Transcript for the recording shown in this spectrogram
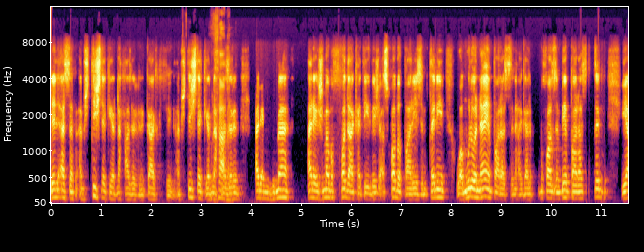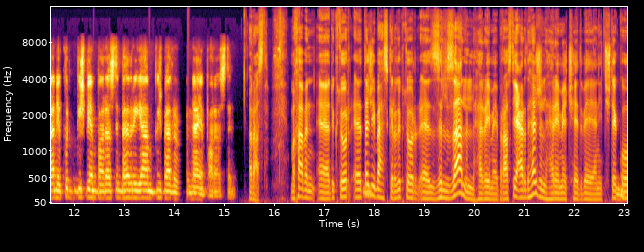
لل ئەسف ئەم شتشتەکرد نەحازرن کاکن ئەم شتشتەکرد نەحازرن ئەمە هەرێک ژمە بە خۆدا کەتی بێژ ئەسخوا بە پارێزم تەنی و مولۆ نایەن پاراستن ئەگەر بخوازم بێ پاراستن یامێ کورد گشت بێن پاراستن بەور یام گشت بە نایەن پاراستن. ڕاستە مخابن دکتۆر تەجی بەحس کرد دکتۆر زلزال هەرێمە بڕاستی عردهەژ هەرێمە چێت بێ ینی تشتێک بۆ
